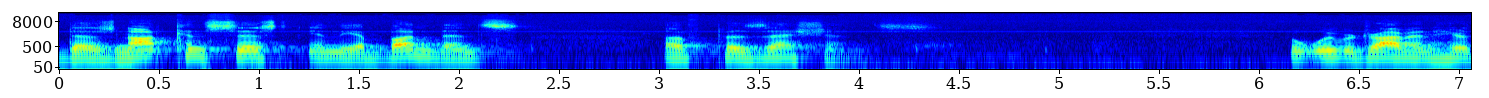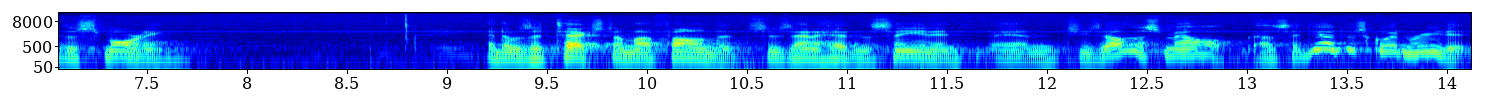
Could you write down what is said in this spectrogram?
does not consist in the abundance of possessions. We were driving here this morning, and there was a text on my phone that Susanna hadn't seen, and, and she said, Oh, the smell. I said, Yeah, just go ahead and read it.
